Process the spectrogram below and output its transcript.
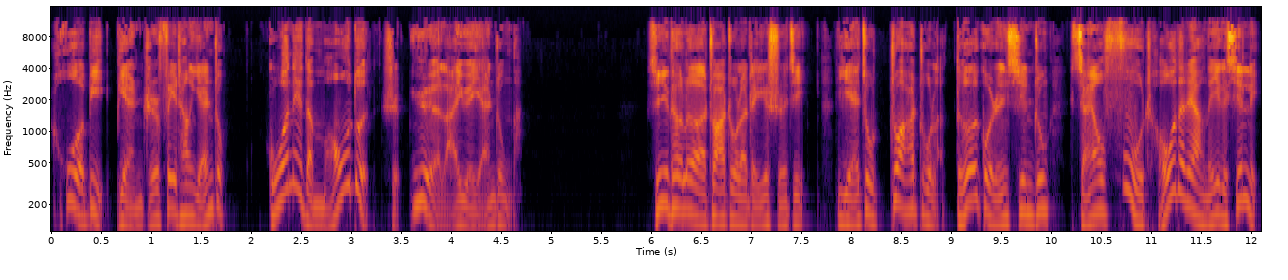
货币贬值非常严重，国内的矛盾是越来越严重啊。希特勒抓住了这一时机，也就抓住了德国人心中想要复仇的这样的一个心理，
